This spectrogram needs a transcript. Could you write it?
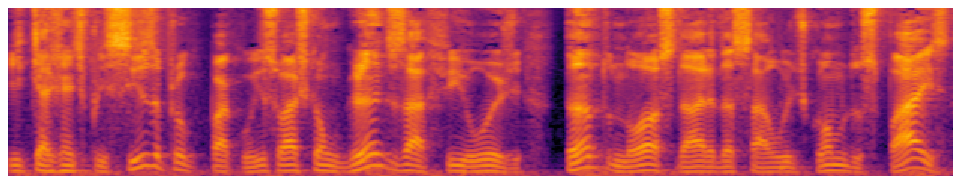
e que a gente precisa preocupar com isso. Eu acho que é um grande desafio hoje, tanto nosso da área da saúde como dos pais,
